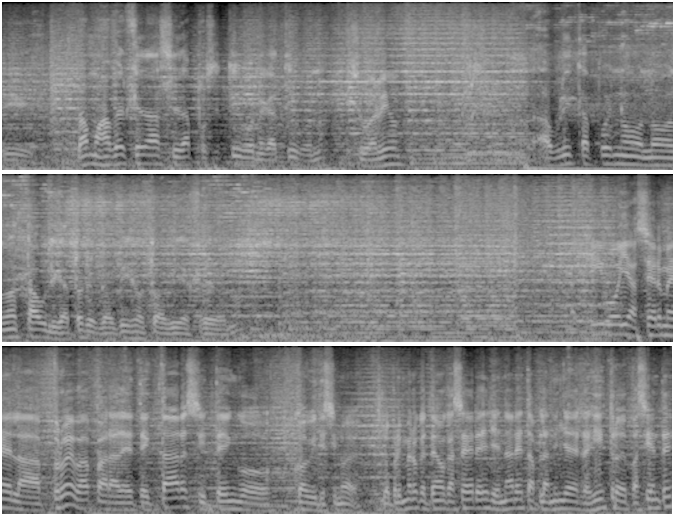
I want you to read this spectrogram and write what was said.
y vamos a ver qué da, si da positivo o negativo, ¿no? ¿Su barbijo? Ahorita pues no, no, no está obligatorio el barbijo todavía, creo, ¿no? Voy a hacerme la prueba para detectar si tengo COVID-19. Lo primero que tengo que hacer es llenar esta planilla de registro de paciente.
